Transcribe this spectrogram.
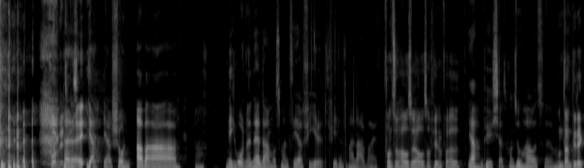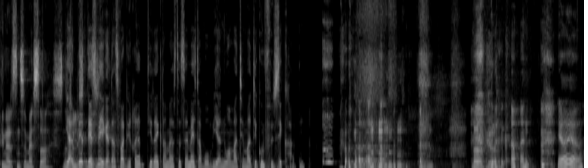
Vorbildlich. Äh, ja, ja, schon. Aber nicht ohne, ne? Da muss man sehr viel, viel dran arbeiten. Von zu Hause aus auf jeden Fall. Ja, Bücher von zu Hause. Und, und dann direkt im ersten Semester ist natürlich. Ja, de deswegen, das war direkt am ersten Semester, wo wir nur Mathematik und Physik hatten. Ach, ja. Man, ja, ja.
